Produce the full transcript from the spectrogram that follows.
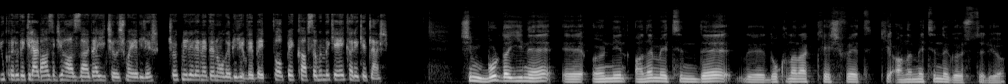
Yukarıdakiler bazı cihazlarda iyi çalışmayabilir, çökmelere neden olabilir ve talkback kapsamındaki ek hareketler. Şimdi burada yine e, örneğin ana metinde e, dokunarak keşfet ki ana metin de gösteriyor.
